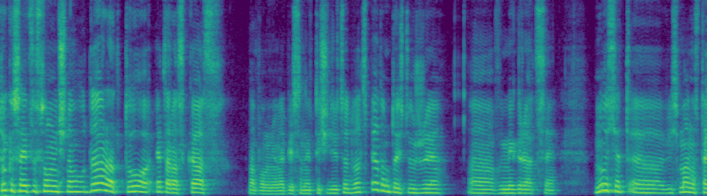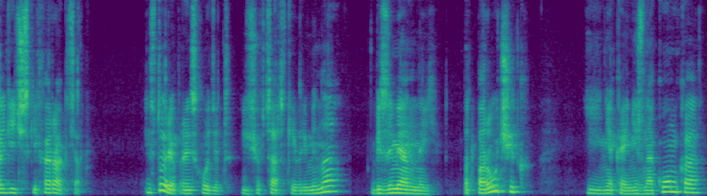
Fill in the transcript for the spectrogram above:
Что касается «Солнечного удара», то это рассказ, напомню, написанный в 1925 то есть уже э, в эмиграции, носит э, весьма ностальгический характер. История происходит еще в царские времена. Безымянный подпоручик и некая незнакомка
